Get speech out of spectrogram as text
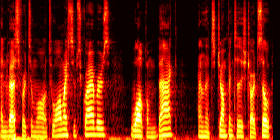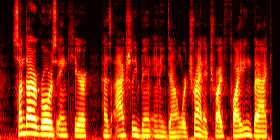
Invest for Tomorrow. To all my subscribers, welcome back. And let's jump into this chart. So, Sundial Growers Inc. here has actually been in a downward trend. It tried fighting back,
